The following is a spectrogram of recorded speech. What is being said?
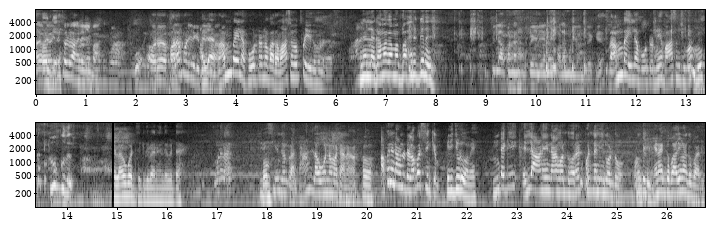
அது ஒரு இது சொல்லுவாங்க தெரியுமா? ஒரு பழமொழி இருக்கு ரம்பையில் போட்டோன்னா வர வாசம் எப்படி இருக்கும்னு? நல்ல கம கமப்பா இருக்குது. உப்பில்லா பண்டம் குப்பையிலேன்னு ஒரு பழமொழி ஒன்று இருக்கு ரம்பையில் போட்டோன்னே வாசம் சும்மா மூக்க தூக்குது. லவ் பேர்ட்ஸ் இருக்குது பாருங்க இந்த வீட்டை. சொல்கிறான் தான் லவ் பண்ண மாட்டானா? ஓ. அப்புறம் அவனோட லவர்ஸ் நிற்கும் பிரிச்சு விடுவோமே. இன்றைக்கு எல்லா ஆணையும் நான் கொண்டு வரேன் பொண்ணை நீ கொண்டு வா. எனக்கு பாதி உனக்கு பாதி.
